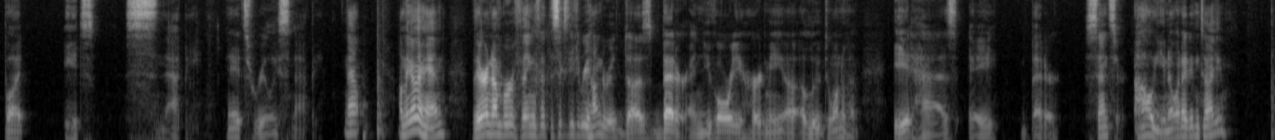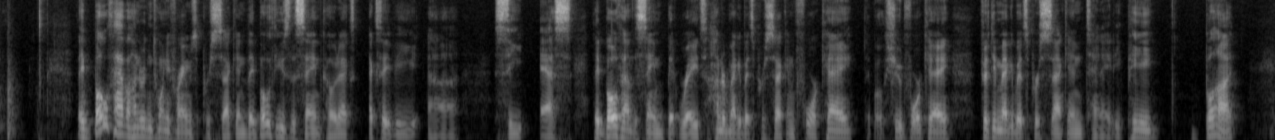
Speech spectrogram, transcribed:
but it's snappy. It's really snappy. Now, on the other hand, there are a number of things that the 6300 does better, and you've already heard me uh, allude to one of them. It has a better sensor. Oh, you know what I didn't tell you? They both have 120 frames per second. They both use the same codec, XAV uh, CS. They both have the same bit rates, 100 megabits per second, 4K. They both shoot 4K, 50 megabits per second, 1080p. But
